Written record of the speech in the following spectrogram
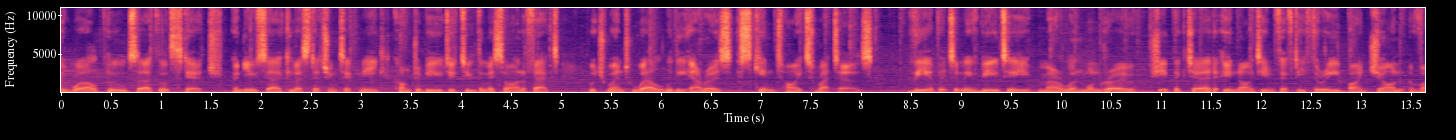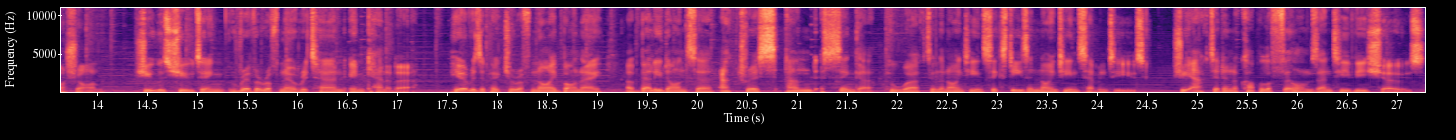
the Whirlpool Circle Stitch, a new circular stitching technique, contributed to the missile effect which went well with the era's skin-tight sweaters. The epitome of beauty, Marilyn Monroe, she pictured in 1953 by John Vachon. She was shooting River of No Return in Canada. Here is a picture of Nai Bonet, a belly dancer, actress, and singer who worked in the 1960s and 1970s. She acted in a couple of films and TV shows.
